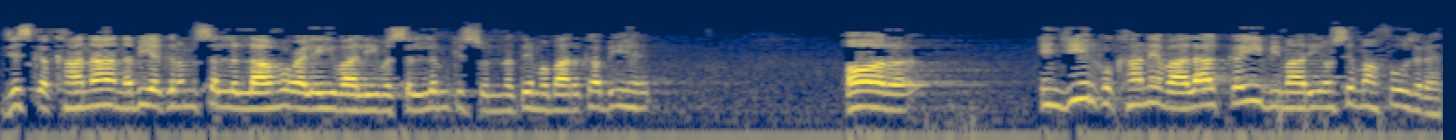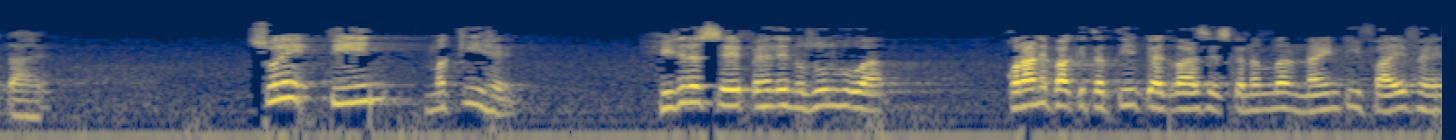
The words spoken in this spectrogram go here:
جس کا کھانا نبی اکرم صلی اللہ علیہ وآلہ وسلم کی سنت مبارکہ بھی ہے۔ اور انجیر کو کھانے والا کئی بیماریوں سے محفوظ رہتا ہے۔ سورہ تین مکی ہے۔ ہجرت سے پہلے نزول ہوا۔ قرآن پاک کی ترتیب کے اعتبار سے اس کا نمبر نائنٹی فائیو ہے،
